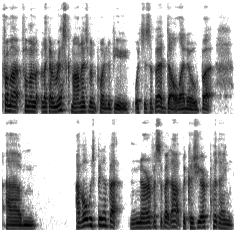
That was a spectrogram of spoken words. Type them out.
from a from a like a risk management point of view, which is a bit dull, I know, but um I've always been a bit nervous about that because you're putting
